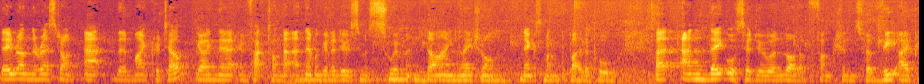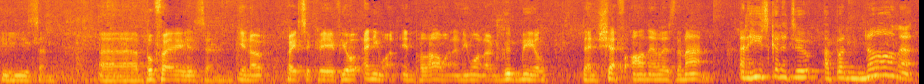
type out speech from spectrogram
They run the restaurant at the Microtel, going there, in fact, on that, and then we're going to do some swim and dine later on next month by the pool. Uh, and they also do a lot of functions for VIPs and uh, buffets, and you know, basically, if you're anyone in Palawan and you want a good meal, then Chef Arnell is the man. And he's going to do a banana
